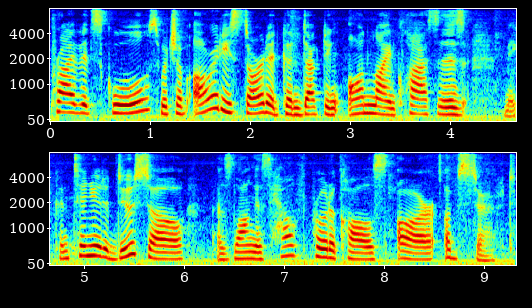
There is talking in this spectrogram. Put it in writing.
private schools, which have already started conducting online classes, may continue to do so as long as health protocols are observed.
